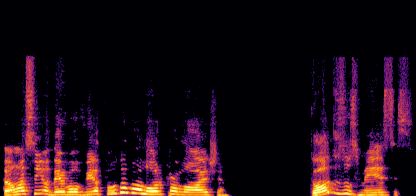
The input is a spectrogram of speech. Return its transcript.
Então, assim, eu devolvia todo o valor para a loja todos os meses.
